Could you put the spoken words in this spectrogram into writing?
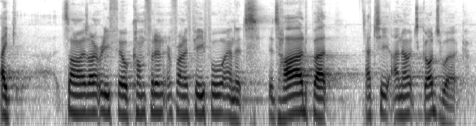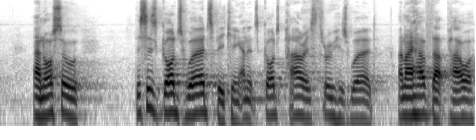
I, sometimes I don't really feel confident in front of people and it's, it's hard, but actually I know it's God's work. And also, this is God's word speaking, and it's God's power is through his word. And I have that power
